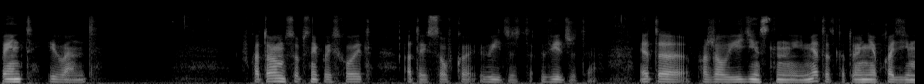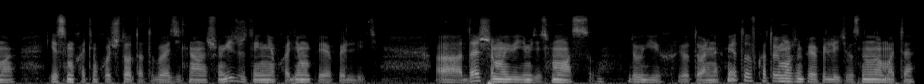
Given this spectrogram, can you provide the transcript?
paintEvent, в котором, собственно, и происходит отрисовка виджета. Это, пожалуй, единственный метод, который необходимо, если мы хотим хоть что-то отобразить на нашем виджете, необходимо переопределить. А дальше мы видим здесь массу других виртуальных методов, которые можно переопределить. В основном это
